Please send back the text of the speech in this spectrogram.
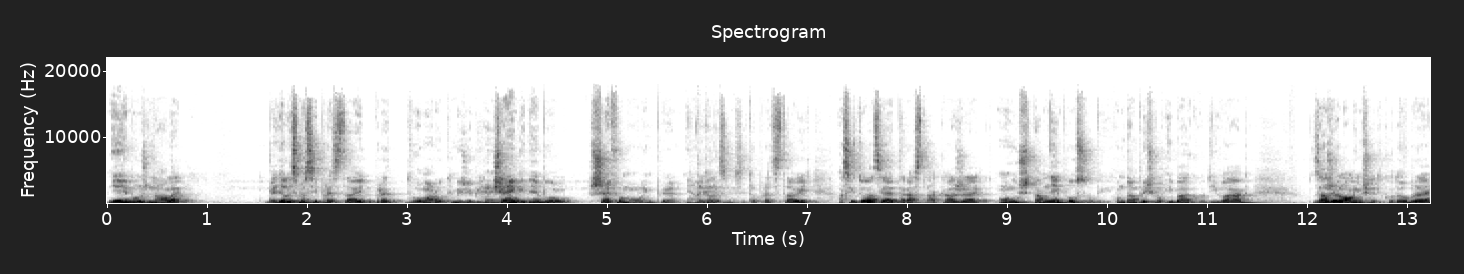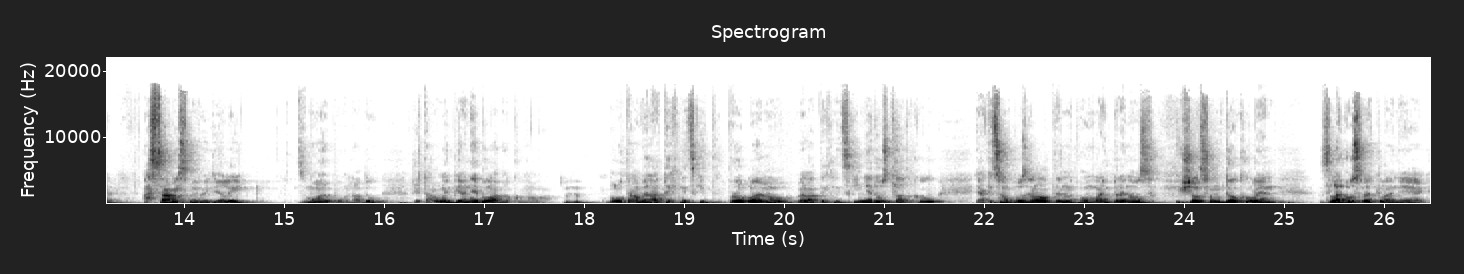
nie je možná, ale Vedeli sme si predstaviť pred dvoma rokmi, že by hey. Cheng nebol šéfom Olympie. Nevedeli hey. sme si to predstaviť. A situácia je teraz taká, že on už tam nepôsobí. On tam prišiel iba ako divák, zaželal im všetko dobré a sami sme videli, z môjho pohľadu, že tá Olympia nebola dokonalá. Uh-huh. Bolo tam veľa technických problémov, veľa technických nedostatkov. Ja keď som pozeral ten online prenos, išiel som do kolen, zlé osvetlenie,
